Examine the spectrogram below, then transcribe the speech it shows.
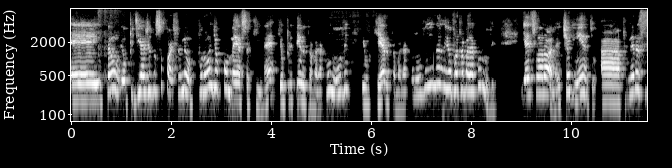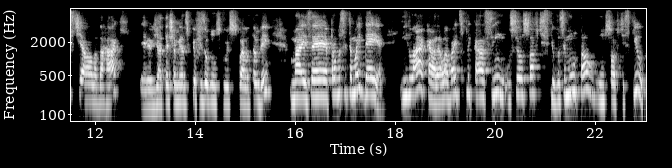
é, então eu pedi ajuda do suporte. Falei, meu, por onde eu começo aqui, né? Que eu pretendo trabalhar com nuvem, eu quero trabalhar com nuvem e eu vou trabalhar com nuvem. E aí eles falaram, olha, eu te oriento a primeiro assistir a aula da Hack, eu já até chamei ela porque eu fiz alguns cursos com ela também, mas é para você ter uma ideia. E lá, cara, ela vai te explicar assim o seu soft skill, você montar um soft skill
